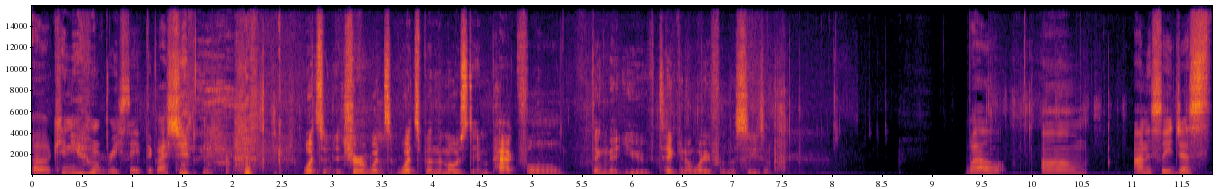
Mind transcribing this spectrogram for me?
Uh, can you restate the question? What's sure? What's what's been the most impactful thing that you've taken away from the season? Well, um, honestly, just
